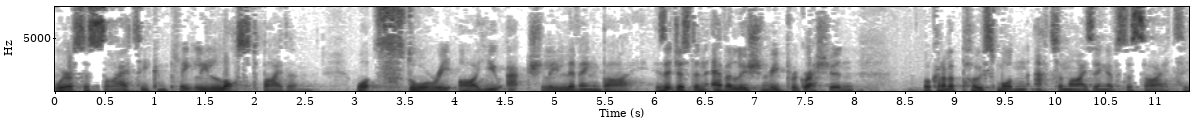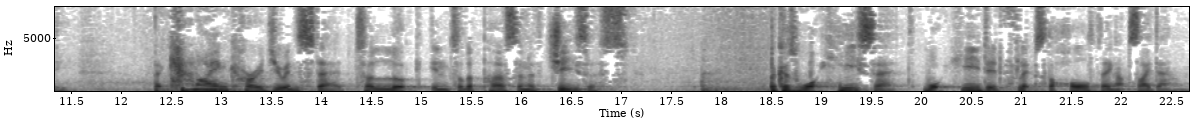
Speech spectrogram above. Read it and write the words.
we're a society completely lost by them. What story are you actually living by? Is it just an evolutionary progression or kind of a postmodern atomizing of society? But can I encourage you instead to look into the person of Jesus? Because what he said, what he did, flips the whole thing upside down.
